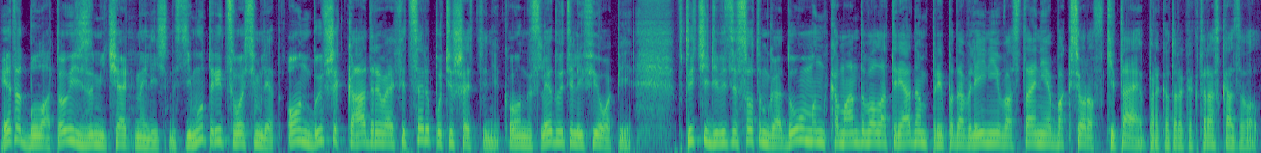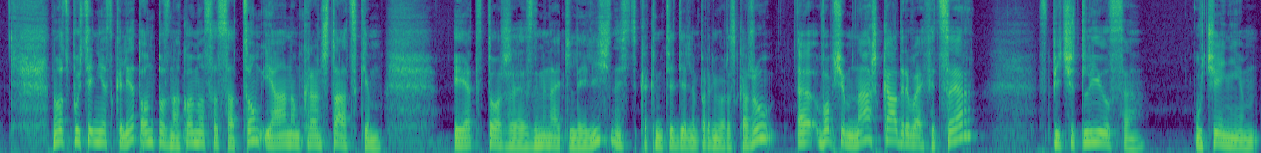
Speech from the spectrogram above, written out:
Этот Булатович замечательная личность. Ему 38 лет. Он бывший кадровый офицер и путешественник. Он исследователь Эфиопии. В 1900 году он командовал отрядом при подавлении восстания боксеров в Китае, про которое как-то рассказывал. Но вот спустя несколько лет он познакомился с отцом Иоанном Кронштадтским. И это тоже знаменательная личность, как-нибудь отдельно про него расскажу. Э, в общем, наш кадровый офицер впечатлился учением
